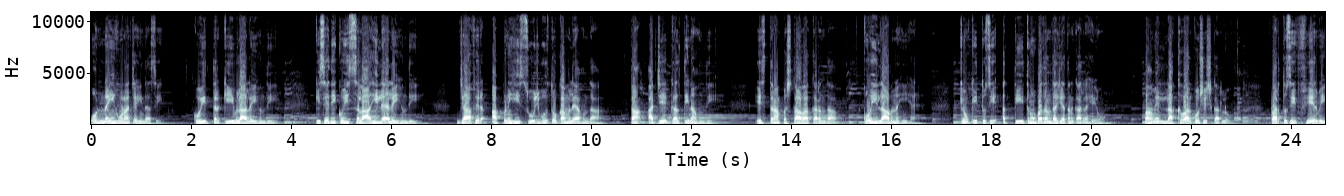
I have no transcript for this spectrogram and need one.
ਉਹ ਨਹੀਂ ਹੋਣਾ ਚਾਹੀਦਾ ਸੀ। ਕੋਈ ਤਰਕੀਬ ਲਾ ਲਈ ਹੁੰਦੀ, ਕਿਸੇ ਦੀ ਕੋਈ ਸਲਾਹ ਹੀ ਲੈ ਲਈ ਹੁੰਦੀ, ਜਾਂ ਫਿਰ ਆਪਣੀ ਹੀ ਸੂਝ-ਬੂਝ ਤੋਂ ਕੰਮ ਲਿਆ ਹੁੰਦਾ, ਤਾਂ ਅੱਜ ਇਹ ਗਲਤੀ ਨਾ ਹੁੰਦੀ। ਇਸ ਤਰ੍ਹਾਂ ਪਛਤਾਵਾ ਕਰਨ ਦਾ ਕੋਈ ਲਾਭ ਨਹੀਂ ਹੈ, ਕਿਉਂਕਿ ਤੁਸੀਂ ਅਤੀਤ ਨੂੰ ਬਦਲਣ ਦਾ ਯਤਨ ਕਰ ਰਹੇ ਹੋ। ਭਾਵੇਂ ਲੱਖ ਵਾਰ ਕੋਸ਼ਿਸ਼ ਕਰ ਲਓ, ਪਰ ਤੁਸੀਂ ਫੇਰ ਵੀ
